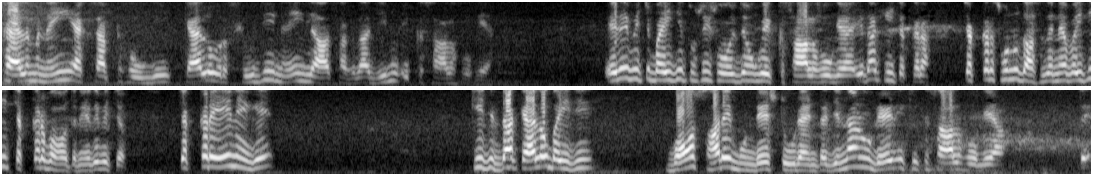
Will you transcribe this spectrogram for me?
ਸੈਲਮ ਨਹੀਂ ਐਕਸੈਪਟ ਹੋਊਗੀ, ਕਹਿ ਲੋ ਰਿਫਿਊਜੀ ਨਹੀਂ ਲਾ ਸਕਦਾ, ਜਿਹਨੂੰ 1 ਸਾਲ ਹੋ ਗਿਆ। ਇਹਦੇ ਵਿੱਚ ਬਾਈ ਜੀ ਤੁਸੀਂ ਸੋਚਦੇ ਹੋਵੋਗੇ 1 ਸਾਲ ਹੋ ਗਿਆ, ਇਹਦਾ ਕੀ ਚੱਕਰ ਆ? ਚੱਕਰ ਤੁਹਾਨੂੰ ਦੱਸ ਦਿੰਨੇ ਆ ਬਾਈ ਜੀ, ਚੱਕਰ ਬਹੁਤ ਨੇ ਇਹਦੇ ਵਿੱਚ। ਚੱਕਰ ਇਹ ਨੇਗੇ ਕਿ ਜਿੱਦਾਂ ਕਹਿ ਲੋ ਬਾਈ ਜੀ, ਬਹੁਤ ਸਾਰੇ ਮੁੰਡੇ ਸਟੂਡੈਂਟ ਜਿਨ੍ਹਾਂ ਨੂੰ ਡੇਢ ਇੱਕ ਇੱਕ ਸਾਲ ਹੋ ਗਿਆ, ਤੇ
